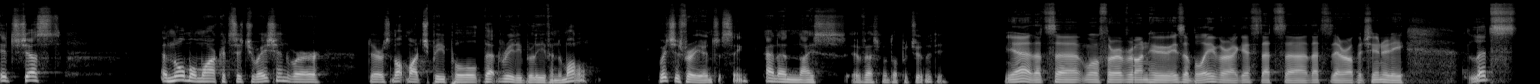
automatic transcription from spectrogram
it's just a normal market situation where there's not much people that really believe in the model, which is very interesting and a nice investment opportunity. Yeah, that's uh, well for everyone who is a believer. I guess that's uh, that's their opportunity. Let's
